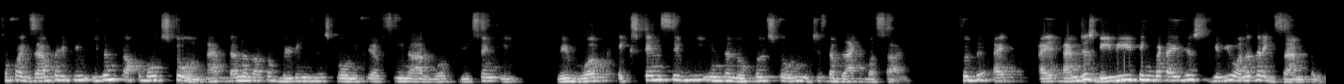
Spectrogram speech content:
So, for example, if you even talk about stone, I have done a lot of buildings in stone. If you have seen our work recently, we've worked extensively in the local stone, which is the black basalt. So the, I, I, I'm just deviating, but I'll just give you another example.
